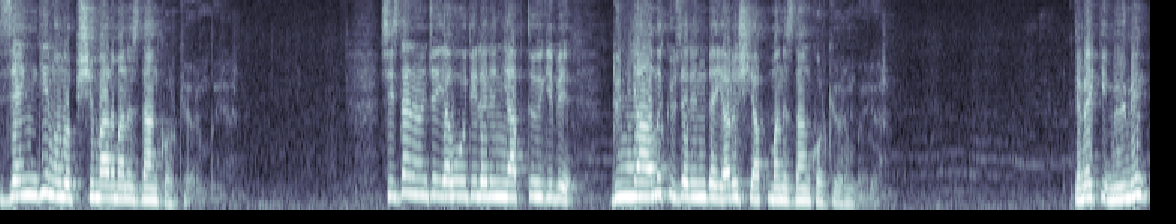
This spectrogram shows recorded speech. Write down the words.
Zengin olup şımarmanızdan korkuyorum buyuruyor. Sizden önce Yahudilerin yaptığı gibi dünyalık üzerinde yarış yapmanızdan korkuyorum buyuruyor. Demek ki mümin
